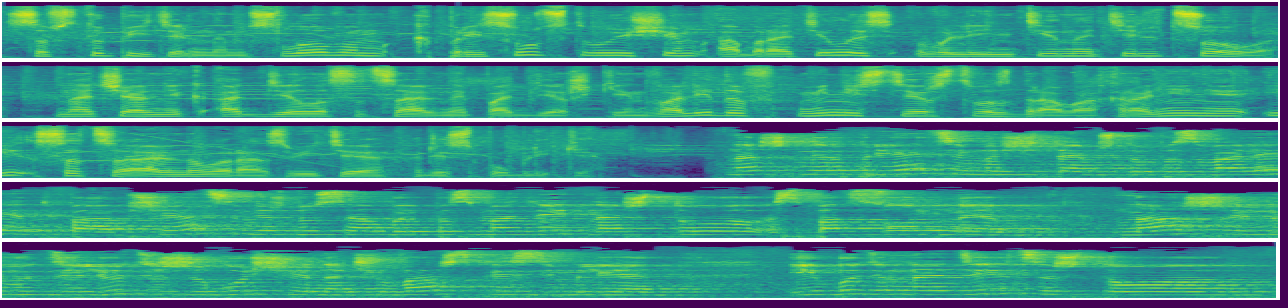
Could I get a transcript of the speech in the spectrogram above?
Со вступительным словом к присутствующим обратилась Валентина Тельцова, начальник отдела социальной поддержки инвалидов Министерства здравоохранения и социального развития республики. Наше мероприятие, мы считаем, что позволяет пообщаться между собой, посмотреть, на что способны наши люди, люди, живущие на Чувашской земле. И будем надеяться, что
